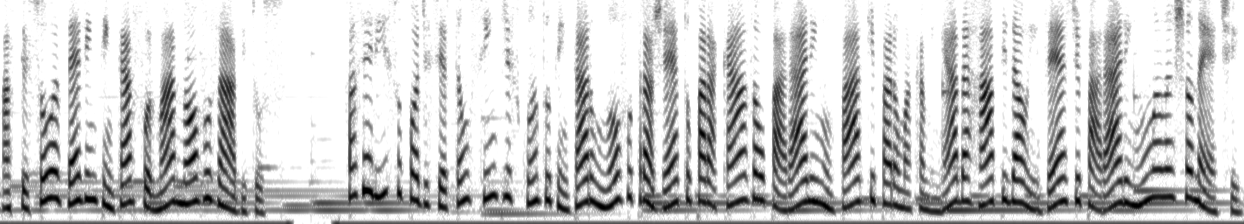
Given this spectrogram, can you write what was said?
as pessoas devem tentar formar novos hábitos. Fazer isso pode ser tão simples quanto tentar um novo trajeto para casa ou parar em um parque para uma caminhada rápida ao invés de parar em uma lanchonete.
